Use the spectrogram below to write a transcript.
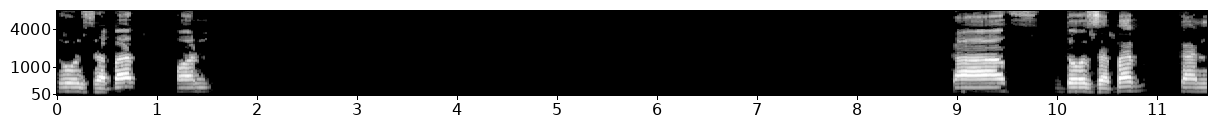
दो जबर कन काफ दो जबर कन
